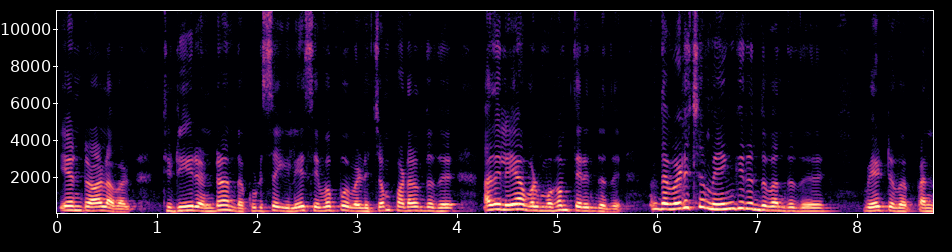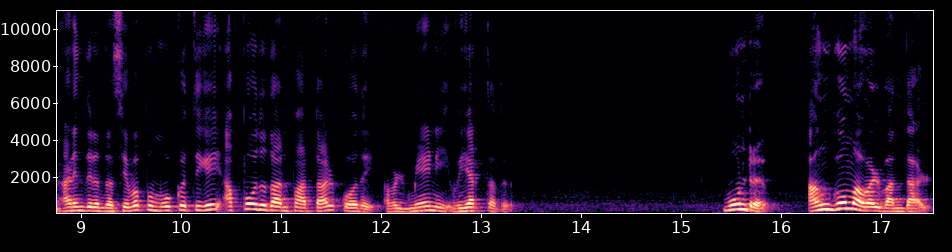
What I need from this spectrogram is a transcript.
என்றாள் அவள். திடீரென்று அந்த குடிசையிலே சிவப்பு வெளிச்சம் படர்ந்தது. அதிலே அவள் முகம் தெரிந்தது. அந்த வெளிச்சம் எங்கிருந்து வந்தது? வேட்டுவப்பன் அணிந்திருந்த சிவப்பு மூக்குத்தியை அப்போதுதான் பார்த்தாள் கோதை. அவள் மேனி வியர்த்தது. மூன்று. அங்கும் அவள் வந்தாள்.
